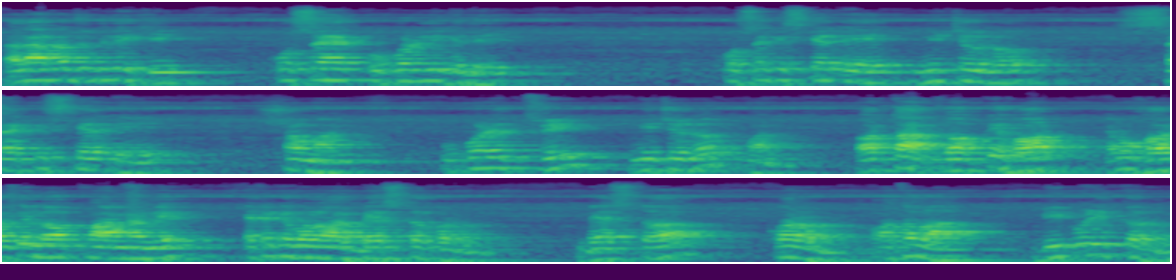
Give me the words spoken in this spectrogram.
তাহলে আমরা যদি লিখি কোসেক উপরে লিখে দিই কোসেক স্কয়ার এ নিচে হলো সেক স্কয়ার এ সমান উপরে থ্রি নিচে হলো ওয়ান অর্থাৎ লবকে হর এবং হরকে লব বানালে এটাকে বলা হয় ব্যস্তকরণ ব্যস্তকরণ অথবা বিপরীতকরণ।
